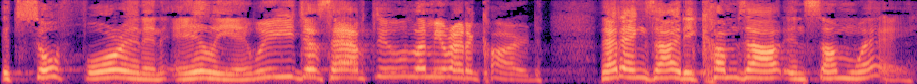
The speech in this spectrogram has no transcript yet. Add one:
It's so foreign and alien. We just have to, let me write a card. That anxiety comes out in some way.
